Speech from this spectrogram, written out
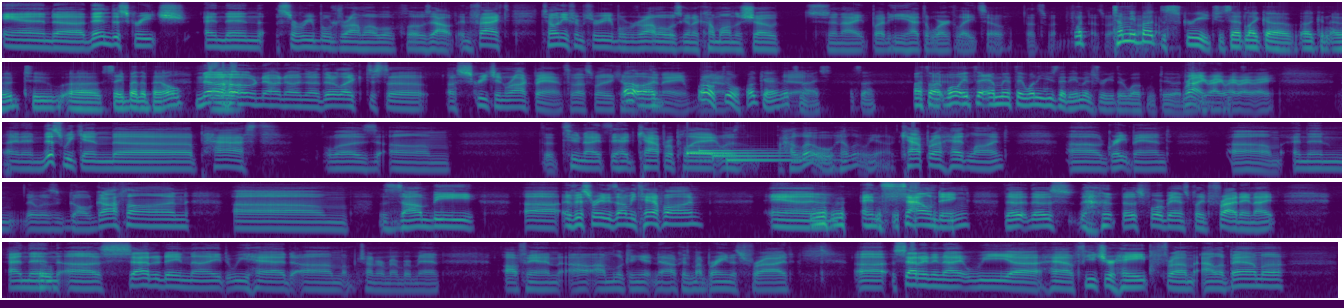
And uh, then The Screech and then Cerebral Drama will close out. In fact, Tony from Cerebral Drama was going to come on the show tonight, but he had to work late, so that's what. What, that's what tell me about it. the Screech. Is that like a like an ode to uh, Saved by the Bell? No, no, no, no. They're like just a, a screeching rock band, so that's why they came Oh, up with the I- name. you Oh, know? cool. Okay, that's Yeah. nice. That's nice. I thought, well, if they, I mean, if they want to use that imagery, they're welcome to it. Right, right, right, right, right. And then this weekend, uh, past was um, the two nights they had Capra play. It was hello, hello, yeah. Capra headlined, uh, great band. Um, and then there was Golgothon, um, Zombie, uh, Eviscerated Zombie Tampon, and and Sounding. Tho- those those four bands played Friday night. And then uh, Saturday night we had um, I'm trying to remember, man. Offhand, I- I'm looking at it now because my brain is fried. Uh, Saturday night we uh, have Future Hate from Alabama,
